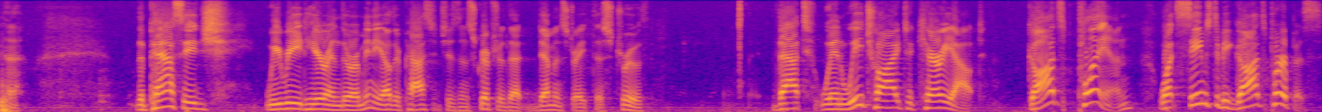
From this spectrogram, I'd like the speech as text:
the passage we read here, and there are many other passages in Scripture that demonstrate this truth, that when we try to carry out God's plan, what seems to be God's purpose,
